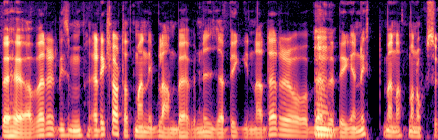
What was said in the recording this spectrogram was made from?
behöver, liksom, det är klart att man ibland behöver nya byggnader och behöver Mm. bygga nytt, men att man också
